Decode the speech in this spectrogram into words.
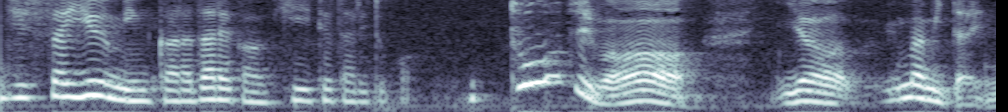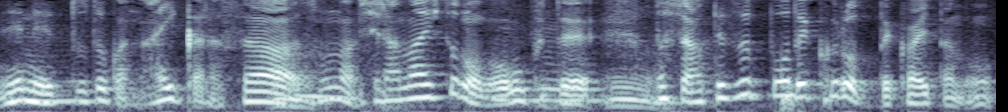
実際ユーミンから誰かが聞いてたりとか。当時はいや今みたいにねネットとかないからさ、そんなん知らない人の方が多くて、私当てずっぽうで黒って書いたの。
